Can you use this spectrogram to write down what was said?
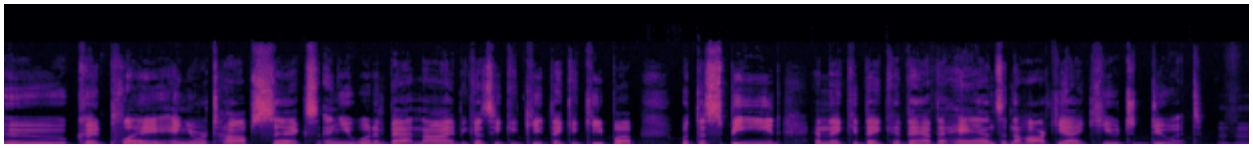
who could play in your top six and you wouldn't bat an eye because he could keep they could keep up with the speed and they could they could they have the hands and the hockey IQ to do it. Mm-hmm.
